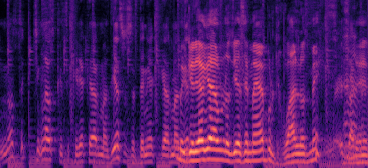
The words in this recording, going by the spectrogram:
no sé qué chingados que se quería quedar más días o se tenía que quedar más Me días. quería quedar unos días en Miami porque jugaban los Mex. Exacto. Eh,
